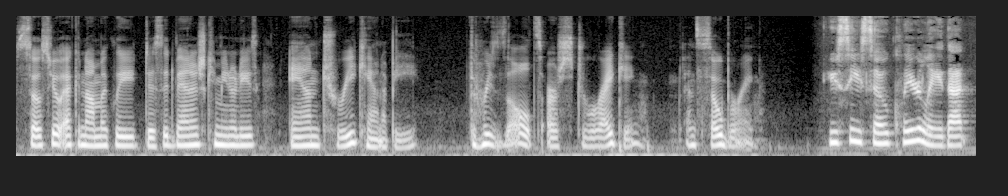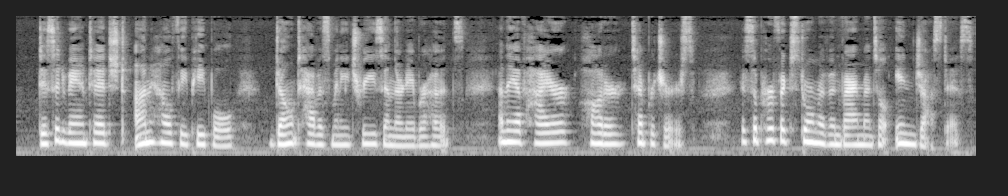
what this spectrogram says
socioeconomically disadvantaged communities, and tree canopy, the results are striking and sobering. You see so clearly that disadvantaged, unhealthy people don't have as many trees in their neighborhoods, and they have higher, hotter temperatures. It's the perfect storm of environmental injustice.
